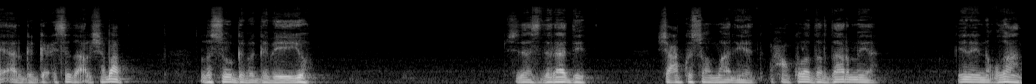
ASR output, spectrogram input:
ee argagixisada al-shabaab la soo gebagabeeyo sidaas daraaddeed shacabka soomaaliyeed waxaan kula dardaarmayaa inay noqdaan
